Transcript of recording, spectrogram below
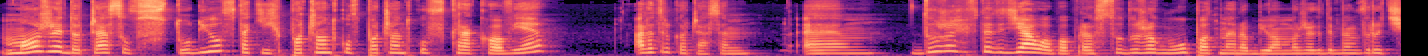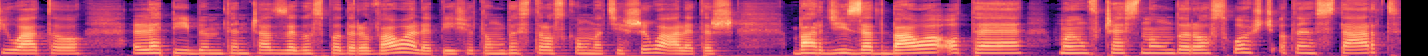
Może do czasów studiów, takich początków, początków w Krakowie, ale tylko czasem. Dużo się wtedy działo po prostu, dużo głupot narobiłam. Może gdybym wróciła, to lepiej bym ten czas zagospodarowała, lepiej się tą beztroską nacieszyła, ale też bardziej zadbała o tę moją wczesną dorosłość, o ten start.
